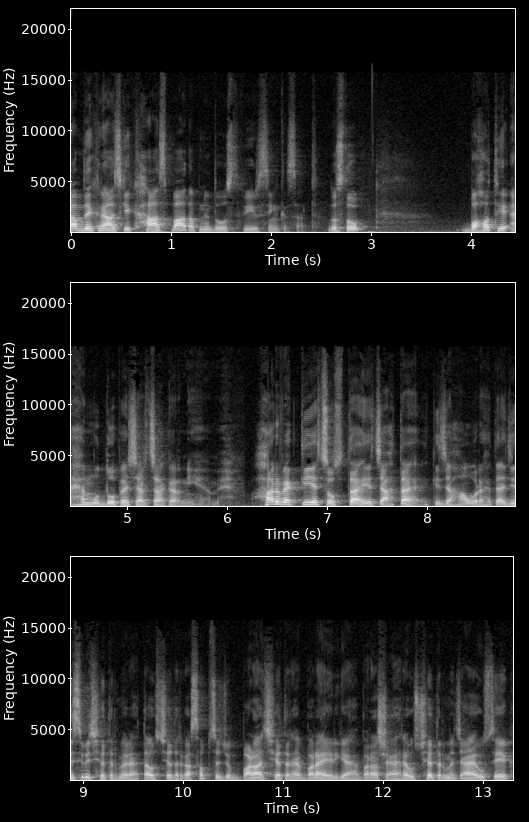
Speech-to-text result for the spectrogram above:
आप देख रहे हैं आज की खास बात अपने दोस्त वीर सिंह के साथ। दोस्तों, बहुत ही अहम मुद्दों पर चर्चा करनी है हमें। हर व्यक्ति ये सोचता है, ये चाहता है कि जहाँ वो रहता है, जिस भी क्षेत्र में रहता है, उस क्षेत्र का सबसे जो बड़ा क्षेत्र है, बड़ा एरिया है, बड़ा शहर है, उस क्षेत्र में चाहे उसे एक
